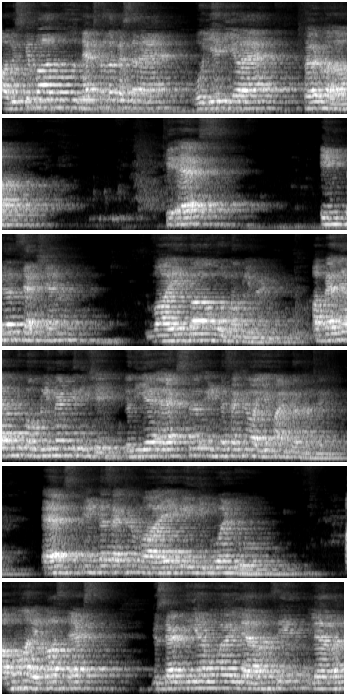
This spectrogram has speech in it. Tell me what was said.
अब इसके बाद जो नेक्स्ट वाला क्वेश्चन है, वो ये दिया है थर्ड वाला। कि एक्स इंटरसेक्शन वाई का होल कंप्लीमेंट अब पहले आपके कॉम्प्लीमेंट के नीचे जो दिया है x इंटरसेक्शन y ये फाइंड करना चाहिए x intersection y is equal to अब हमारे पास x जो सेट दिया है वो है 11 से 11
